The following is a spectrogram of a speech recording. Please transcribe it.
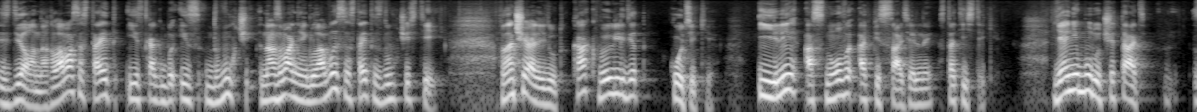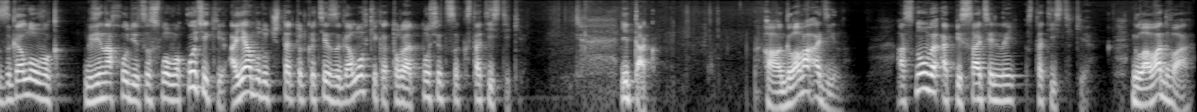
сделана. Глава состоит из как бы из двух, название главы состоит из двух частей. Вначале идут, как выглядят котики или основы описательной статистики. Я не буду читать заголовок где находится слово котики, а я буду читать только те заголовки, которые относятся к статистике. Итак, а, глава 1. Основы описательной статистики. Глава 2.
